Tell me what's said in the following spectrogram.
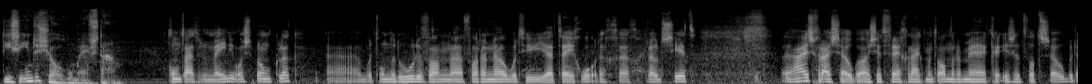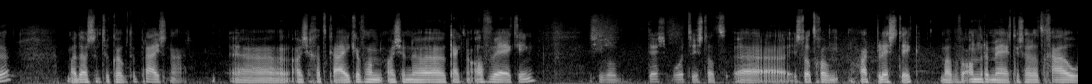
die ze in de showroom heeft staan. Komt uit Roemenië oorspronkelijk. Eh, wordt onder de hoede van, eh, van Renault wordt hij, tegenwoordig geproduceerd. Hij is vrij sober. Als je het vergelijkt met andere merken is het wat soberder. Maar daar is natuurlijk ook de prijs naar. Eh, als je gaat kijken, van, als je eh, kijkt naar afwerking... Als je wel dashboard is dat, eh, is dat gewoon hard plastic. Maar voor andere merken zou dat gauw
